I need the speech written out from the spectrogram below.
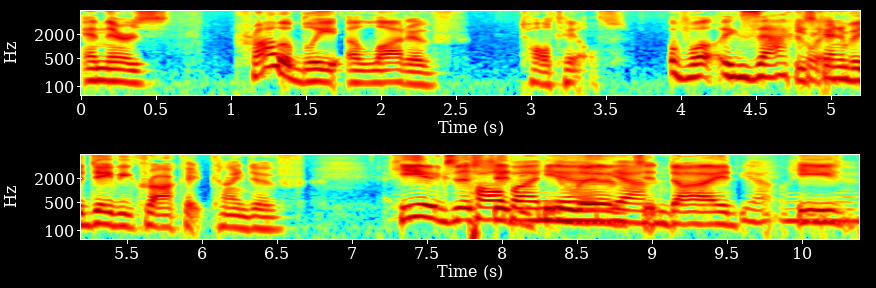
and there's probably a lot of tall tales. Well, exactly. He's kind of a Davy Crockett kind of. He existed. he Bunyan, lived yeah. and died. Yeah, I mean, he yeah.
